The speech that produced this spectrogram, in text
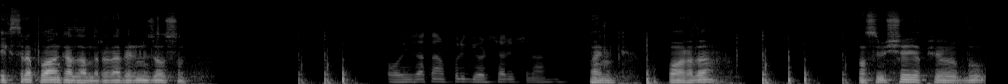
ekstra puan kazandırır haberiniz olsun. Oyun zaten full görsel üstün abi. Aynen. Bu arada nasıl bir şey yapıyor bu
